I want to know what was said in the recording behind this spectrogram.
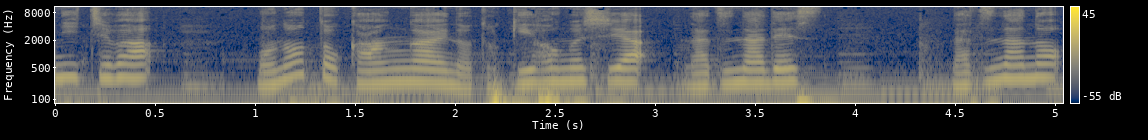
んにちは。物と考えの解きほぐし屋なずなです。なずなの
